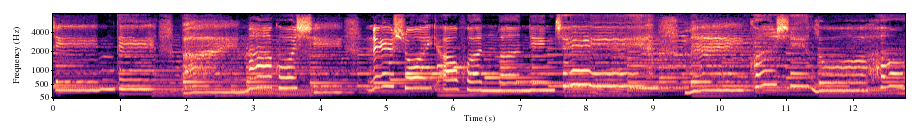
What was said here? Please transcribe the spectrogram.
心底白马过隙，你说要缓慢宁静。没关系，落后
